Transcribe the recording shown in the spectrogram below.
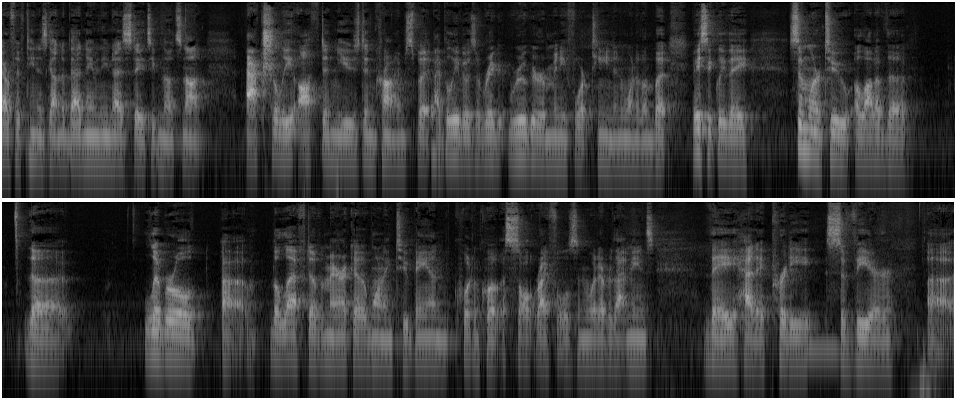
AR-15 has gotten a bad name in the United States, even though it's not actually often used in crimes. But I believe it was a Ruger Mini 14 in one of them. But basically, they similar to a lot of the the liberal uh, the left of America wanting to ban quote unquote assault rifles and whatever that means, they had a pretty severe, uh,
